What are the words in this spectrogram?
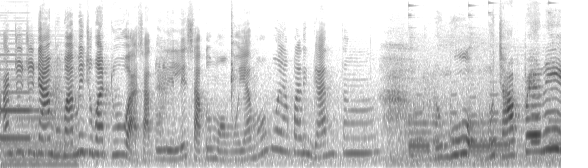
kan cucunya Ambu Mami cuma dua, satu Lilis, satu Momo. Ya Momo yang paling ganteng. Udah bu, gue capek nih.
